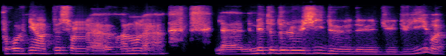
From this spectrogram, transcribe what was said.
pour revenir un peu sur la, vraiment la, méthodologie du, livre,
